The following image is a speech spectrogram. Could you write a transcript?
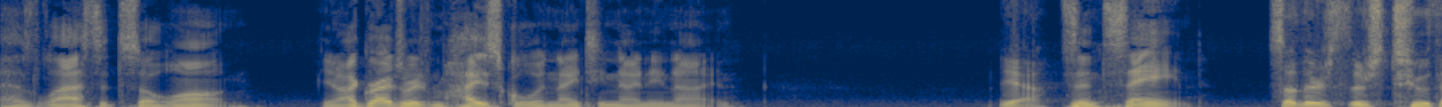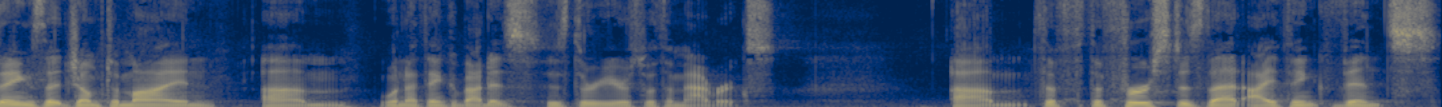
has lasted so long. You know, I graduated from high school in 1999. yeah. It's insane. So there's there's two things that jump to mind um, when I think about his his three years with the Mavericks. Um, the the first is that I think Vince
